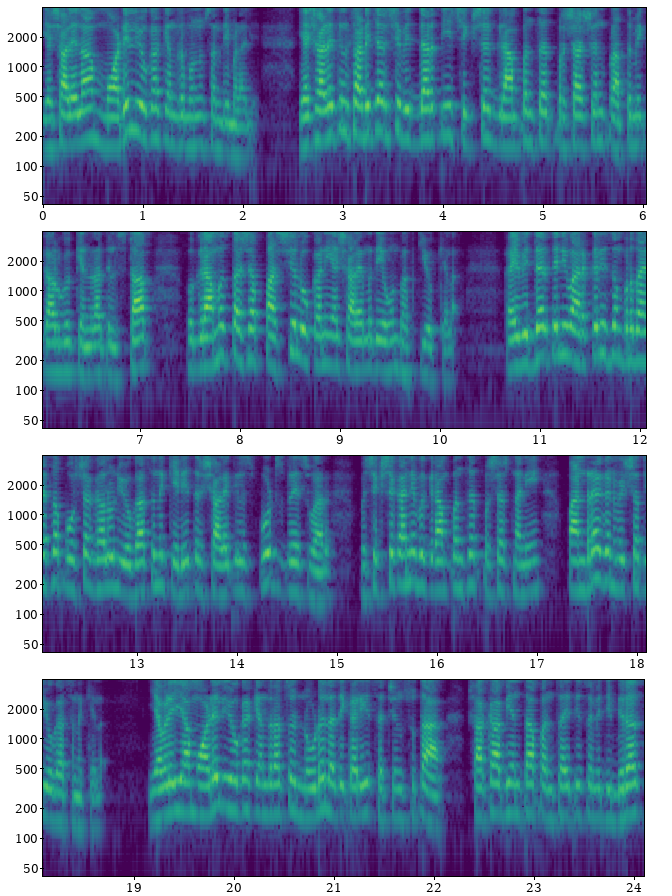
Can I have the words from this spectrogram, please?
या शाळेला मॉडेल योगा केंद्र म्हणून संधी मिळाली. या शाळेतील साडेचारशे विद्यार्थी शिक्षक ग्रामपंचायत प्रशासन प्राथमिक आरोग्य केंद्रातील स्टाफ व ग्रामस्थ अशा पाचशे लोकांनी या शाळेमध्ये येऊन भक्तियोग केला. काही विद्यार्थ्यांनी वारकरी संप्रदायाचा पोशाख घालून योगासनं केली तर शाळेतील स्पोर्ट्स ड्रेसवर व शिक्षकांनी व ग्रामपंचायत प्रशासनाने पांढऱ्या गणवेशात योगासनं केलं. यावेळी या मॉडेल योगा केंद्राचं नोडल अधिकारी सचिन सुतार शाखा अभियंता पंचायती समिती बिरज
